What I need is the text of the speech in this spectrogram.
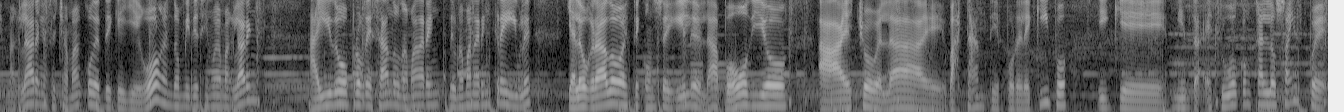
en McLaren, ese chamaco desde que llegó en 2019 McLaren, ha ido progresando de una manera, de una manera increíble y ha logrado este, conseguir el podio, ha hecho ¿verdad? Eh, bastante por el equipo y que mientras estuvo con Carlos Sainz, pues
